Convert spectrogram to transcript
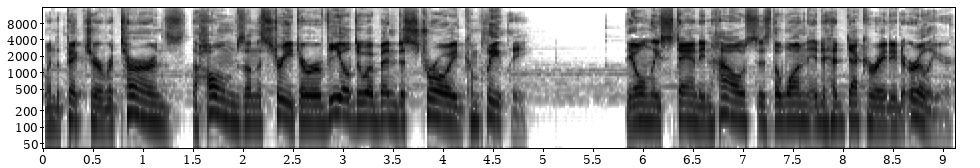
When the picture returns, the homes on the street are revealed to have been destroyed completely. The only standing house is the one it had decorated earlier.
